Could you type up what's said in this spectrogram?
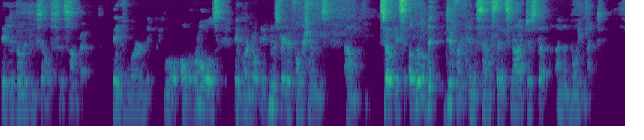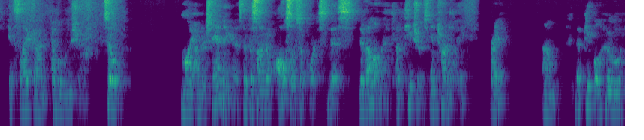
They've devoted themselves to the Sangha. They've learned all the roles, they've learned all the administrative functions. Um, so it's a little bit different in the sense that it's not just a, an anointment. It's like an evolution. So my understanding is that the Sangha also supports this development of teachers internally, right? Um, the people who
